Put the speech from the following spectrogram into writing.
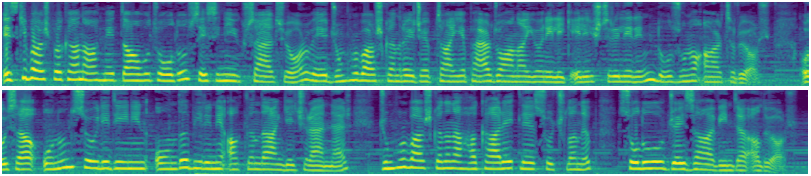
Eski Başbakan Ahmet Davutoğlu sesini yükseltiyor ve Cumhurbaşkanı Recep Tayyip Erdoğan'a yönelik eleştirilerin dozunu artırıyor. Oysa onun söylediğinin onda birini aklından geçirenler Cumhurbaşkanına hakaretle suçlanıp soluğu cezaevinde alıyor.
